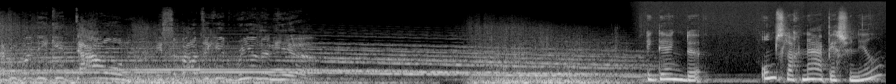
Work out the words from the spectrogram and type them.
Everybody get down! It's about to get real in here! Ik denk de omslag naar personeel.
